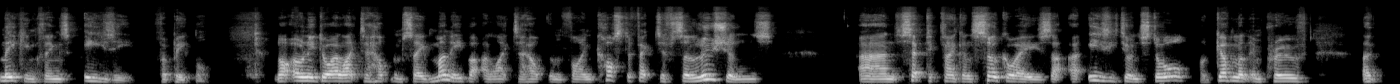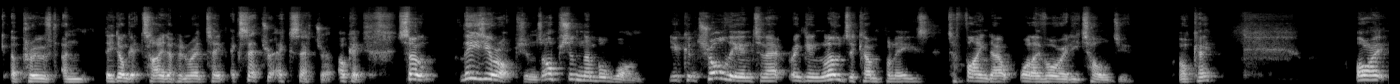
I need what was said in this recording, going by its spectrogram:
making things easy for people. Not only do I like to help them save money, but I like to help them find cost effective solutions and septic tank and soakaways that are easy to install, are government improved, uh, approved, and they don't get tied up in red tape, etc., etc. Okay, so these are your options. Option number one you control the internet, ringing loads of companies to find out what I've already told you. Okay. All right,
